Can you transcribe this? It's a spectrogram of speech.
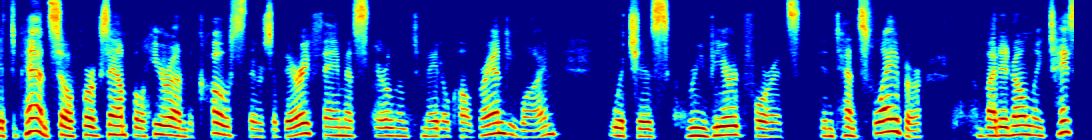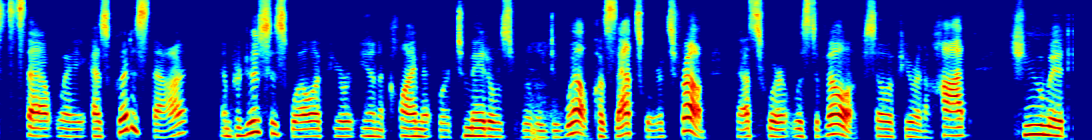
it depends. So, for example, here on the coast, there's a very famous heirloom tomato called Brandywine, which is revered for its intense flavor but it only tastes that way as good as that and produces well if you're in a climate where tomatoes really do well because that's where it's from. That's where it was developed. So if you're in a hot humid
